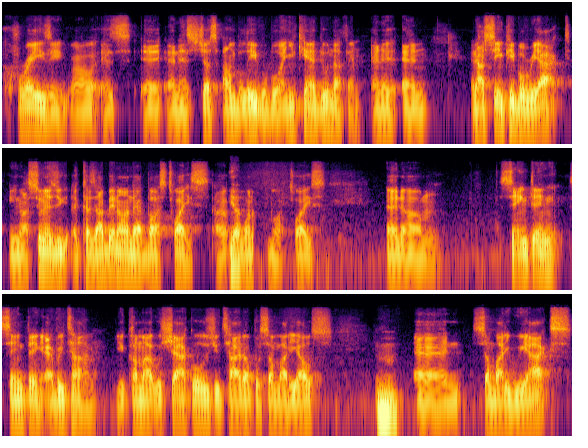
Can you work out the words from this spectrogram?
crazy, bro. It's it, and it's just unbelievable, and you can't do nothing. And it and and I've seen people react. You know, as soon as you because I've been on that bus twice. I, yep. I went off twice, and um, same thing, same thing every time. You come out with shackles. You're tied up with somebody else, mm-hmm. and somebody reacts,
